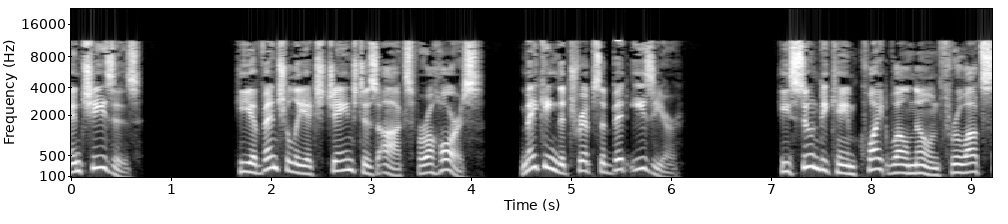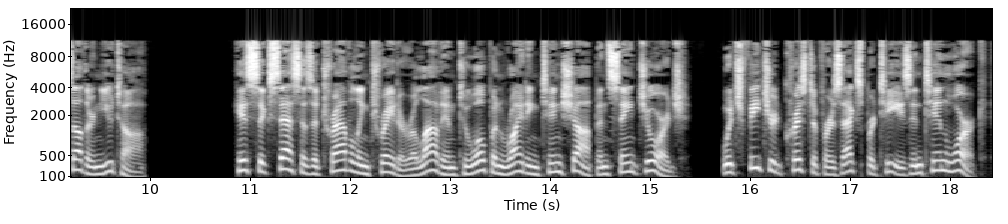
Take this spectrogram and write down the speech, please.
and cheeses. He eventually exchanged his ox for a horse, making the trips a bit easier. He soon became quite well known throughout southern Utah. His success as a traveling trader allowed him to open Riding Tin Shop in St. George, which featured Christopher's expertise in tin work.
